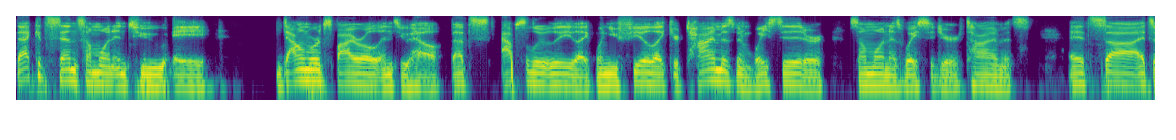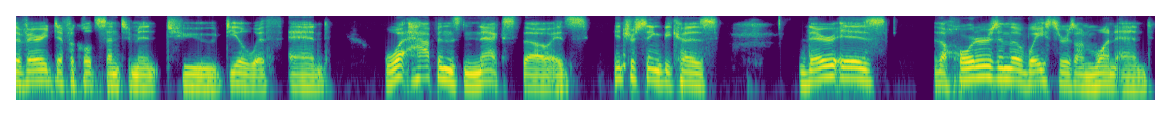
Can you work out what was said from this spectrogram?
that could send someone into a downward spiral into hell. That's absolutely like when you feel like your time has been wasted or someone has wasted your time it's it's uh it's a very difficult sentiment to deal with. And what happens next though it's interesting because there is the hoarders and the wasters on one end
